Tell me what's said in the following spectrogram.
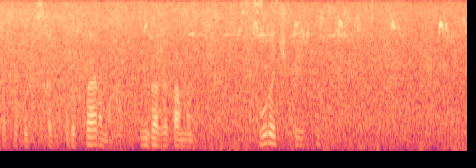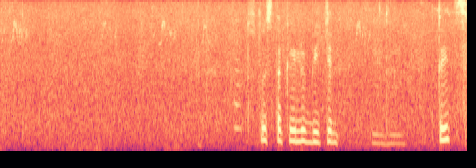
Так що тут сказати, до ферма. Ну навіть там от курочки якісь. Хтось такий любитель птиць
